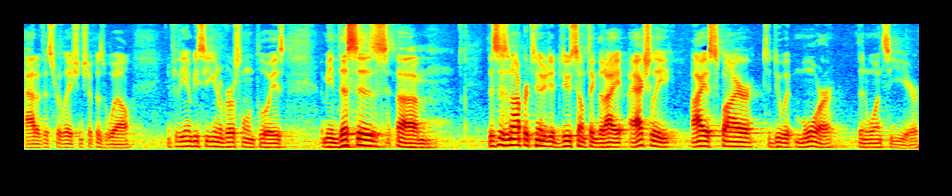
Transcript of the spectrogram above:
out of this relationship as well and for the NBC Universal employees, I mean, this is, um, this is an opportunity to do something that I actually, I aspire to do it more than once a year.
